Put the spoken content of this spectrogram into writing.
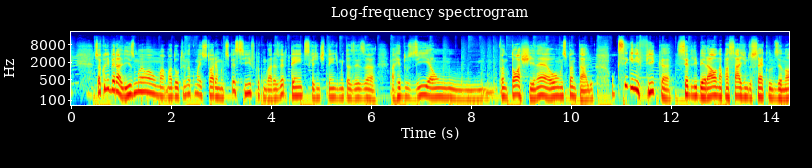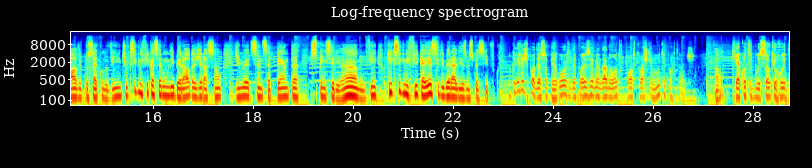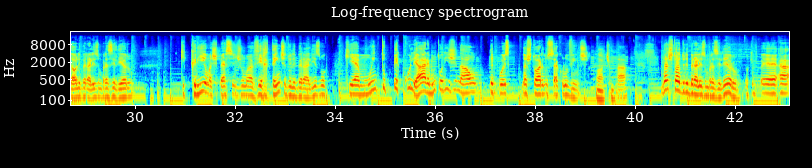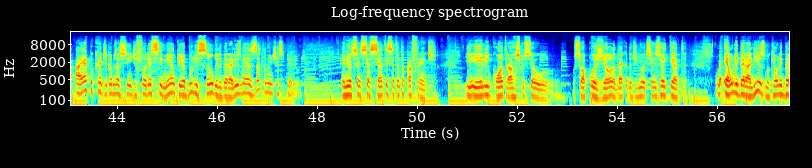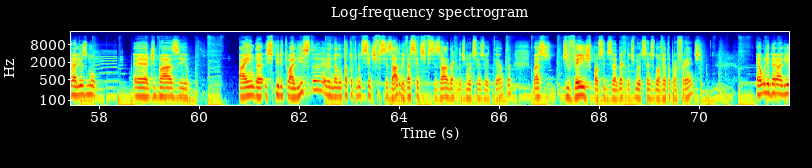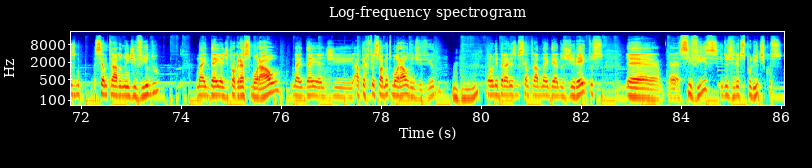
Só que o liberalismo é uma, uma, doutrina com uma história muito específica, com várias vertentes, que a gente tende muitas vezes a, a reduzir a um fantoche, né? Ou um espantalho. O que significa ser liberal na passagem do século XIX para o século XX? O que significa ser um liberal da geração de 1870, spenceriano, enfim? O que, que significa esse liberalismo específico? Eu queria responder a sua pergunta e depois emendar num outro ponto que eu acho que é muito importante. Fala. Que é a contribuição que o Rui dá ao liberalismo brasileiro, que cria uma espécie de uma vertente do liberalismo que é muito peculiar, é muito original depois na história do século XX. Ótimo. Tá? Na história do liberalismo brasileiro, é, a, a, época, digamos assim, de florescimento e ebulição do liberalismo é exatamente esse período. É 1860 e 70 para frente. E, e, ele encontra, acho que o seu, o seu apogeu na década de 1880. É um liberalismo que é um liberalismo é, de base ainda espiritualista, ele ainda não está totalmente cientificizado, ele vai se cientificizar na década de 1880, mas de vez, pode-se dizer, na década de 1890 para frente é um liberalismo centrado no indivíduo, na ideia de progresso moral, na ideia de aperfeiçoamento moral do indivíduo. Uhum. É um liberalismo centrado na ideia dos direitos é, é, civis e dos direitos políticos.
